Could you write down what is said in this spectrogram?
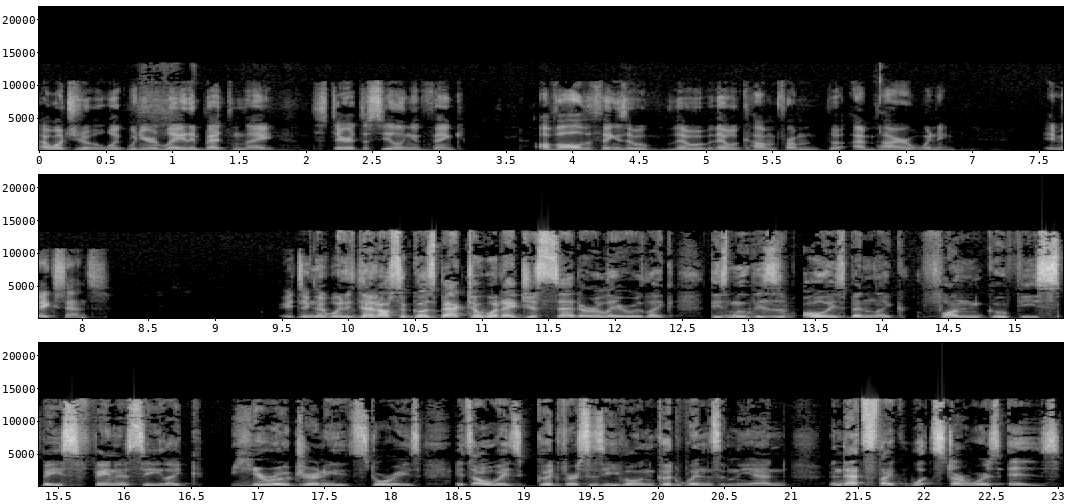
I want you to like when you're laying in bed tonight, stare at the ceiling and think of all the things that would, that would, that would come from the Empire winning. It makes sense. It's a good way to do that it. also goes back to what I just said earlier. Was like these movies have always been like fun, goofy space fantasy, like hero journey stories. It's always good versus evil, and good wins in the end. And that's like what Star Wars is.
